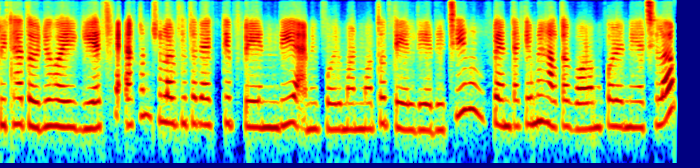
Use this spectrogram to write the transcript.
পিঠা তৈরি হয়ে গিয়েছে। এখন চুলার ভিতরে একটি পেন দিয়ে আমি পরিমাণ মতো তেল দিয়ে দিচ্ছি পেনটাকে আমি হালকা গরম করে নিয়েছিলাম।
